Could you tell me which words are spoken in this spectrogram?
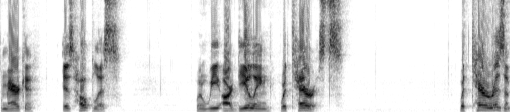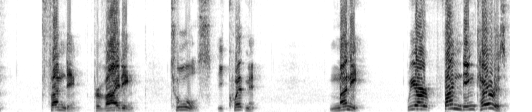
America is hopeless when we are dealing with terrorists, with terrorism, funding, providing tools, equipment, money. We are funding terrorism.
